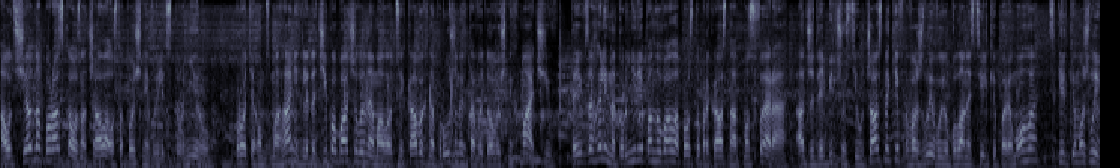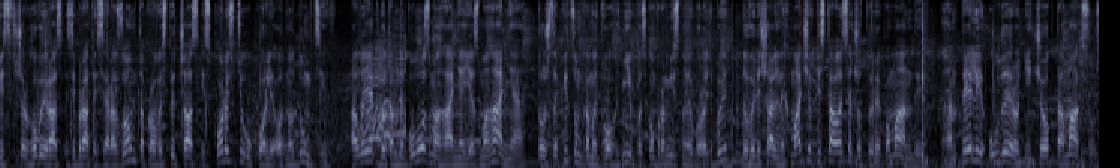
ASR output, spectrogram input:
А от ще одна поразка означала остаточний виліт з турніру. Протягом змагань глядачі побачили немало цікавих, напружених та видовищних матчів. Та й взагалі на турнірі панувала просто прекрасна атмосфера. Адже для більшості учасників важливою була не стільки перемога, скільки можливість в черговий раз зібратися разом та провести час із користю у колі однодумців. Але як би там не було, змагання є змагання. Тож за підсумками двох днів безкомпромісної боротьби до вирішальних матчів дісталися чотири команди: Гантелі, Уде, Роднічок та Максус.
